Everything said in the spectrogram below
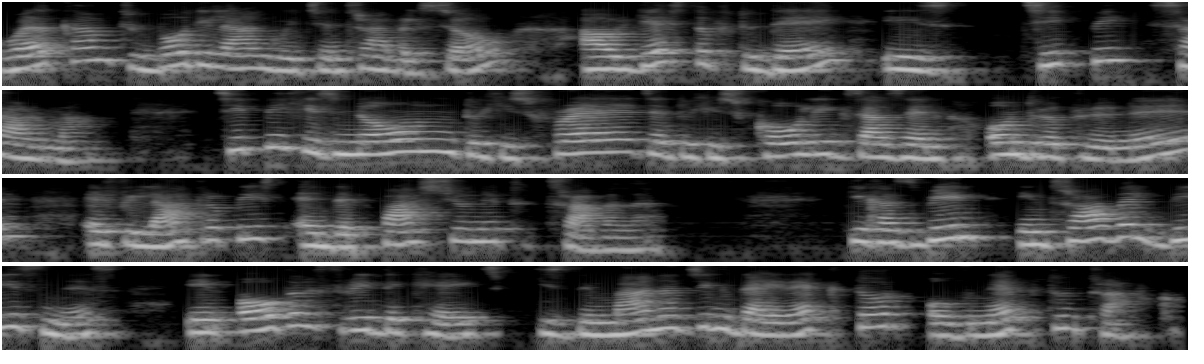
welcome to Body Language and Travel Show. Our guest of today is C.P. Sarma. C.P. is known to his friends and to his colleagues as an entrepreneur, a philanthropist, and a passionate traveler. He has been in travel business in over three decades, he's the managing director of Neptune Travco,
